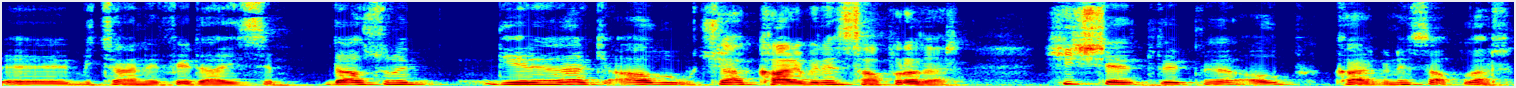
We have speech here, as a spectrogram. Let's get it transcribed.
ee, bir tane fedaisi. Daha sonra diğerine der ki al bu bıçağı kalbine sapra der. Hiç tereddüt etmeden alıp kalbine saplar.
